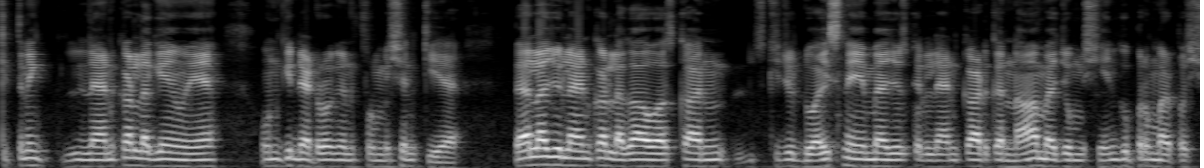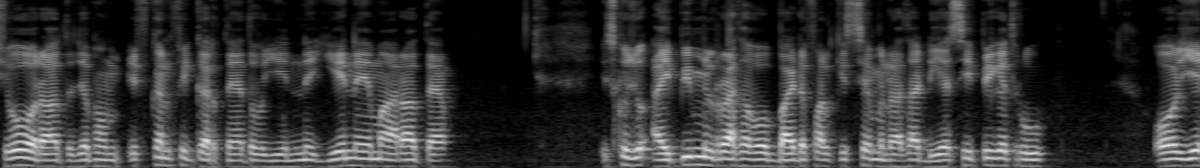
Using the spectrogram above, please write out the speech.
कितने लैंड कार्ड लगे हुए हैं उनकी नेटवर्क इन्फॉर्मेशन क्या है। पहला जो लैंड कार्ड लगा हुआ उसका उसकी जो डिवाइस नेम है जो उसका लैंड कार्ड का नाम है जो मशीन के ऊपर हमारे पास शो हो रहा होता है जब हम इफ़ कन्फिक करते हैं तो ये ने, ये नेम आ रहा होता है। इसको जो आईपी मिल रहा था वो बाय डिफ़ॉल्ट किससे मिल रहा था? डीएससीपी के थ्रू और ये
